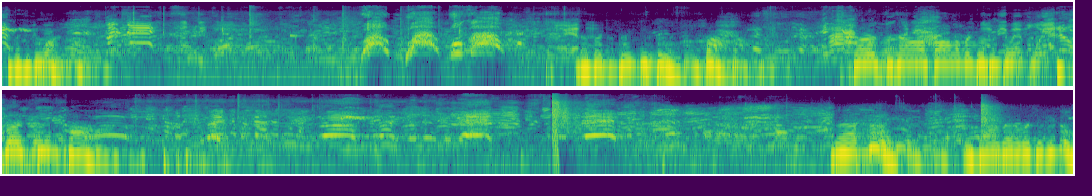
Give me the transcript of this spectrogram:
Sama dua. Wow, wow, pukul. Number 22, foul. First general Solomon to the court, first team foul. Now two. You ball made over to two.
